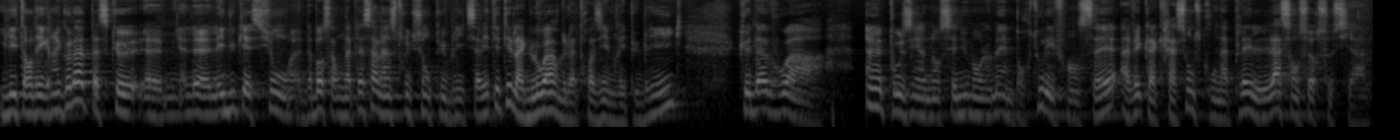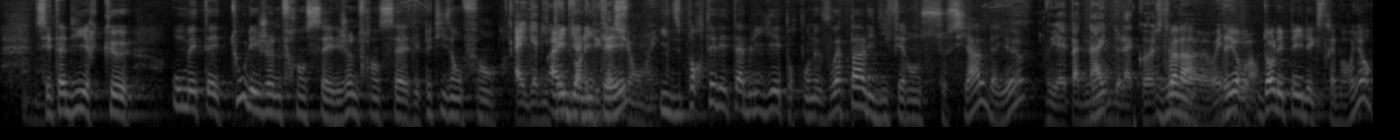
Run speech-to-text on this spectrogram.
Il est en dégringolade parce que euh, l'éducation, d'abord, on appelait ça l'instruction publique. Ça avait été la gloire de la Troisième République que d'avoir imposé un enseignement le même pour tous les Français avec la création de ce qu'on appelait l'ascenseur social. C'est-à-dire que on mettait tous les jeunes Français, les jeunes Françaises, les petits-enfants À égalité à devant égalité. l'éducation. Oui. Ils portaient des tabliers pour qu'on ne voit pas les différences sociales, d'ailleurs. Oui, Il n'y avait pas de Nike, de Lacoste. Voilà. euh, oui. D'ailleurs, dans les pays d'Extrême-Orient,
